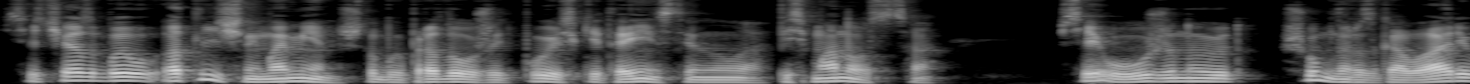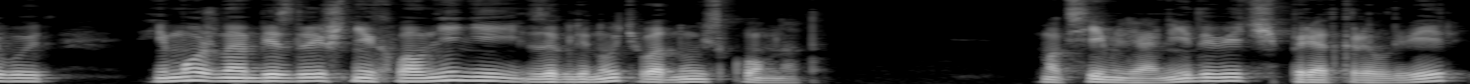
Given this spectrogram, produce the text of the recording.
Сейчас был отличный момент, чтобы продолжить поиски таинственного письмоносца. Все ужинают, шумно разговаривают, и можно без лишних волнений заглянуть в одну из комнат. Максим Леонидович приоткрыл дверь,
